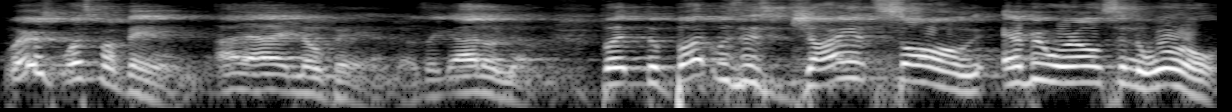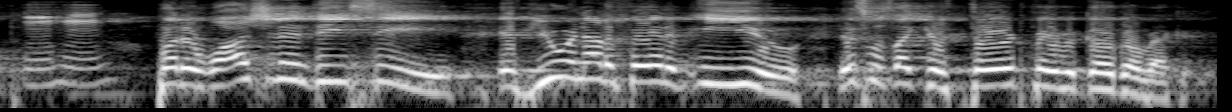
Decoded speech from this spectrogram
where's what's my band? I, I had no band. I was like, I don't know. But the butt was this giant song everywhere else in the world. Mm-hmm. But in Washington D.C., if you were not a fan of EU, this was like your third favorite go-go record.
